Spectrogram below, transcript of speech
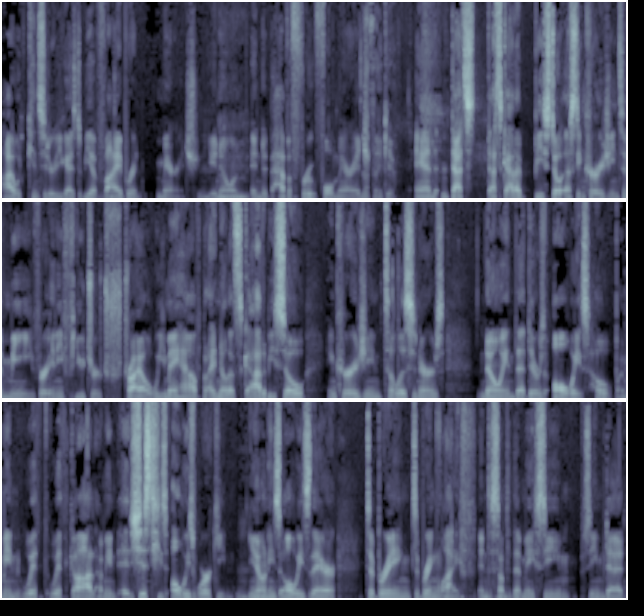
I would consider you guys to be a vibrant marriage, you mm-hmm. know, and, and to have a fruitful marriage. No, thank you. and that's that's got to be so that's encouraging to me for any future tr- trial we may have but i know that's got to be so encouraging to listeners knowing that there's always hope i mean mm-hmm. with with god i mean it's just he's always working you know mm-hmm. and he's always there to bring to bring life into mm-hmm. something that may seem seem dead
